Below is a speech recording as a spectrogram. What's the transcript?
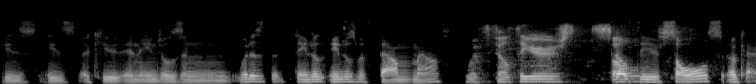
He's he's accused in Angels and what is the Angels Angels with Foul Mouths? With filthier souls. Filthy Souls. Okay.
